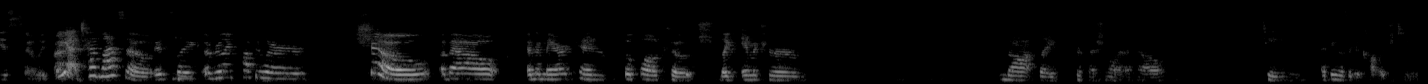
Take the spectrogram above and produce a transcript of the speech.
It's totally oh, But fine. yeah, Ted Lasso. It's mm-hmm. like a really popular show about an American football coach, like amateur, not like professional NFL team. I think it was like a college team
